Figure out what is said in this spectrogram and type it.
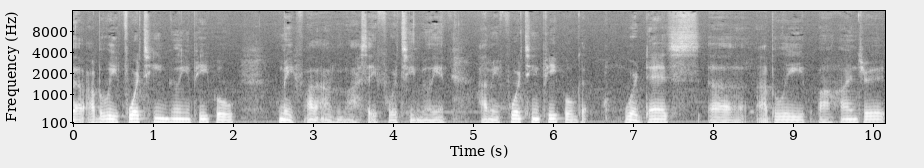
I believe 14 million people. I mean, I, I, say 14 million. I mean, 14 people got, were dead. Uh, I believe a hundred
